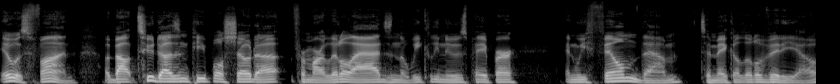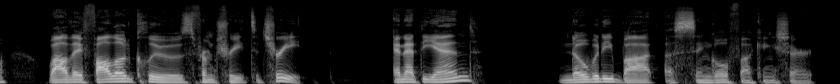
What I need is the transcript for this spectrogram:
It was fun. About two dozen people showed up from our little ads in the weekly newspaper, and we filmed them to make a little video while they followed clues from treat to treat. And at the end, nobody bought a single fucking shirt.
